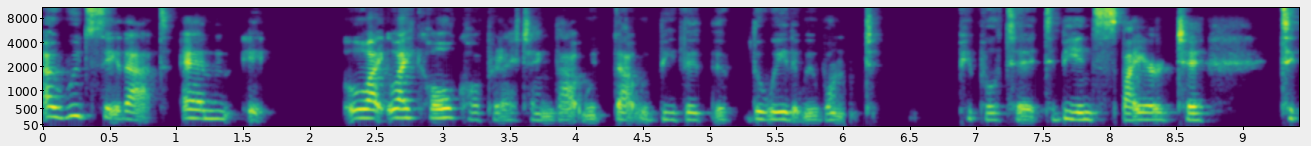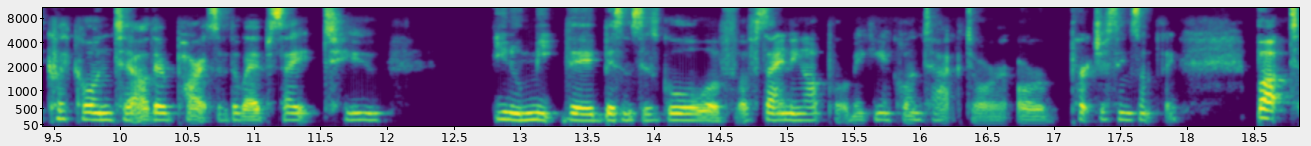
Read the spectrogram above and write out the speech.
I would say that. Um, it, like like all copywriting, that would that would be the the, the way that we want people to to be inspired to to click on to other parts of the website to you know meet the business's goal of of signing up or making a contact or or purchasing something. But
